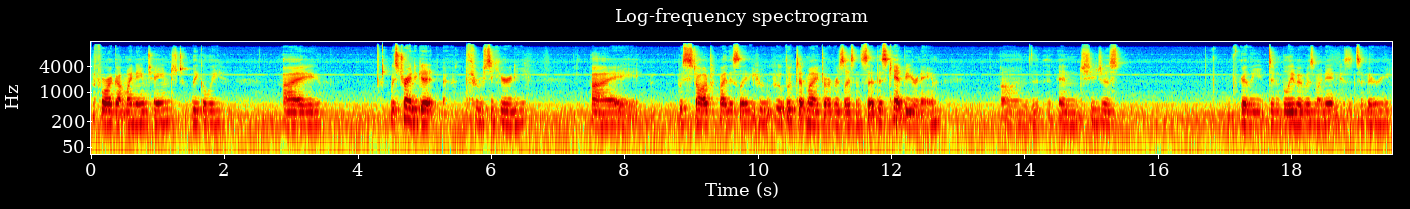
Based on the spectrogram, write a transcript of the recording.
before I got my name changed legally, I was trying to get through security. I was stopped by this lady who, who looked at my driver's license and said, This can't be your name. Um, and she just really didn't believe it was my name because it's a very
